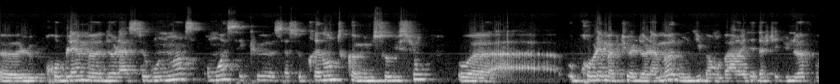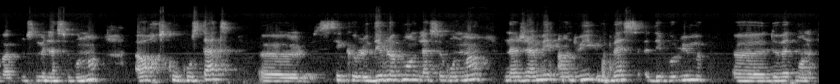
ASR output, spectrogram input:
Euh, le problème de la seconde main, pour moi, c'est que ça se présente comme une solution au, au problème actuel de la mode. On dit bah, on va arrêter d'acheter du neuf, on va consommer de la seconde main. Or, ce qu'on constate, c'est que le développement de la seconde main n'a jamais induit une baisse des volumes de vêtements neufs.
